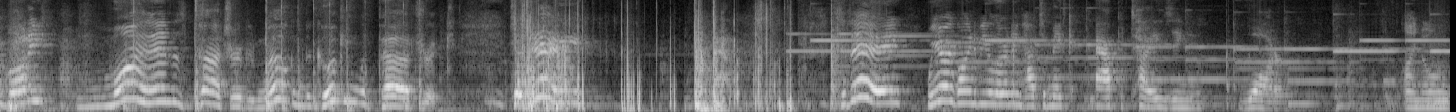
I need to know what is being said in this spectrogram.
everybody. My name is Patrick, and welcome to Cooking with Patrick. Today, today we are going to be learning how to make appetizing water. I know,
